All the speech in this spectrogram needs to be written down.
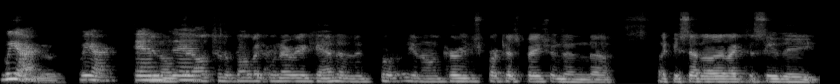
We are, we are. And you And know, get then, out to the public whenever you can and, you know, encourage participation and, uh, like you said, I like to see the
